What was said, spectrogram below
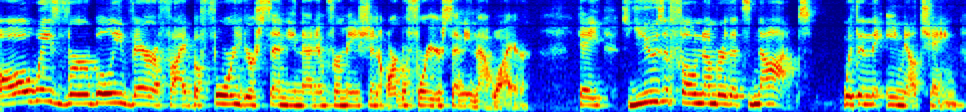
Always verbally verify before you're sending that information or before you're sending that wire. Okay, use a phone number that's not within the email chain.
